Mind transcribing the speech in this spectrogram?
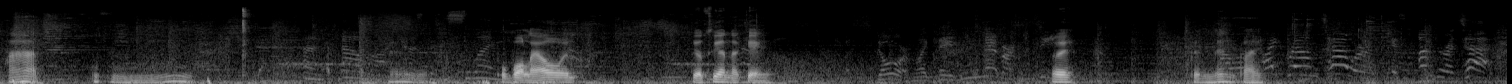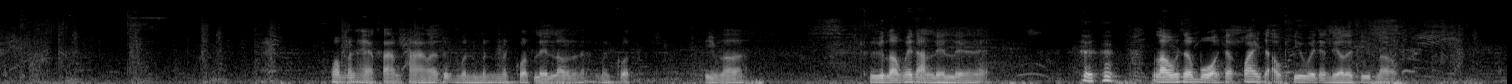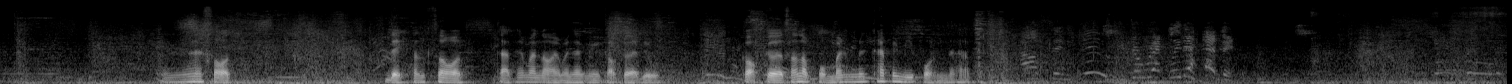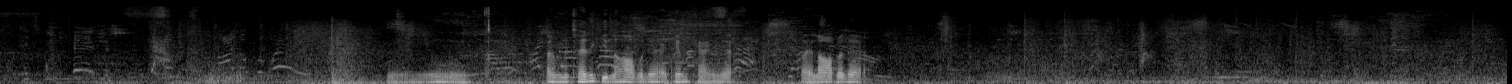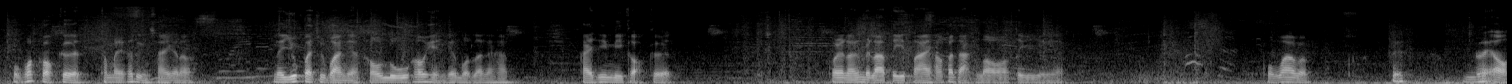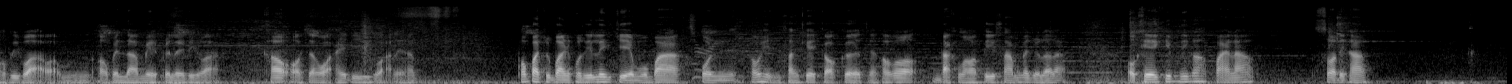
พลาดอื้อหือ ผมบอกแล้วเกือบเซียนนะเก่ง เฮ้ย เป็นเล่นไป เพราะมันแหกสามทางแล้วดูมันมันมันกดเลนเราแล้วนะมันกดทีมเราแล้ว คือเราไม่ดันเลนเลยนะเนี่ย เราจะบวกจะไขว้จะเอาคิวไปอย่างเดียวเลยทีมเราโสด เด็กมันโสด จัดให้มันหน่อยมันยังมีเกาะเกิดอยู่ เกาะเกิดสำหรับผมมันแทบไม่มีผลนะครับอืมมันใช้ได้กี่รอบวะเนี่ยไอเทมแข็งเนี่ยหลายรอบแล้วเนี่ยผมว่าเกาะเกิดทำไมเขาถึงใช้กันเหรอ Slain ในยุคปัจจุบันเนี่ยเขารู้เขาเห็นกันหมดแล้วนะครับ ใครที่มีเกาะเกิด เพราะฉะนั้นเวลาตีตายเขาก็ดักรอตีอย่างเงี้ย ผมว่าแบบไม่ออกดีกว่ามันออกเป็นดาเมจไปเลยดีกว่า เข้าออกจังหวะให้ดีกว่าเลยครับ เพราะปัจจุบันคนที่เล่นเกมโมบ้าคนเขาเห็นสังเกตเกาะเกิดเนี่ยเขาก็ดักรอตีซ้ำกันอยู่แล้วล่ะ โอเคคลิปนี้ก็ไปแล้ว สวัสดีครับ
